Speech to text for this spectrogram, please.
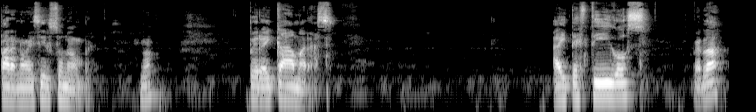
para no decir su nombre, ¿no? Pero hay cámaras. Hay testigos, ¿verdad?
